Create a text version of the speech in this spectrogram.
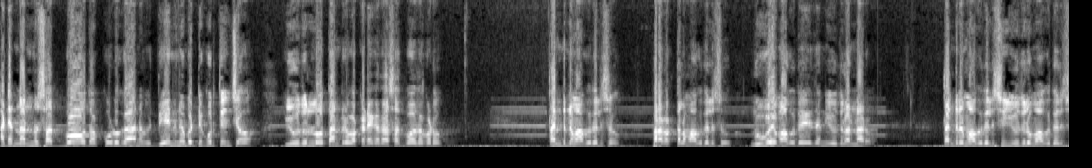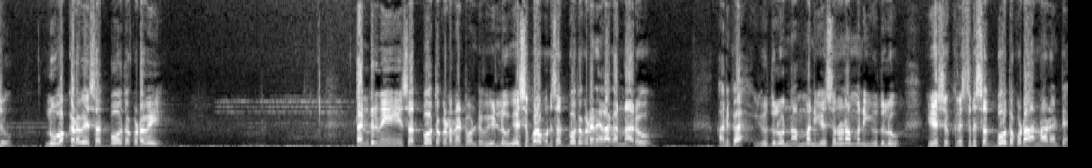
అంటే నన్ను సద్బోధకుడుగా నువ్వు దేనిని బట్టి గుర్తించావు? యూదుల్లో తండ్రి ఒక్కడే కదా సద్బోధకుడు. తండ్రిని మాకు తెలుసు. ప్రవక్తలు మాకు తెలుసు నువ్వే మాకు తెలియదని యూదులు అన్నారు. తండ్రి మాకు తెలుసు యూదులు మాకు తెలుసు నువ్వు ఒక్కడవే సద్బోధకుడవి. తండ్రిని సద్బోధకుడు అన్నటువంటి వీళ్ళు యేసుప్రభుని సద్బోధకుడని ఎలాగన్నారు? కనుక యూదులు నమ్మని యేసును నమ్మని యూదులు యేసుక్రీస్తుని సద్బోధకుడా అన్నాడంటే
